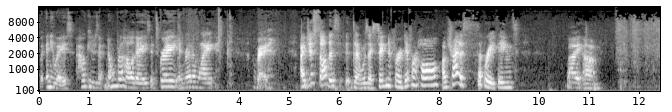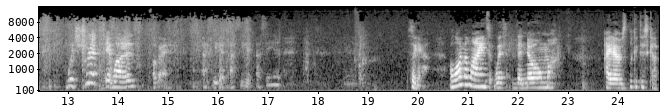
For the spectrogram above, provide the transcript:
But anyways, how cute is that? Gnome for the holidays. It's gray and red and white. Okay. I just saw this. That was I saving it for a different haul. I was trying to separate things by um which trip it was. Okay. I see it. I see it. I see it. So yeah, along the lines with the gnome items. Look at this cup.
